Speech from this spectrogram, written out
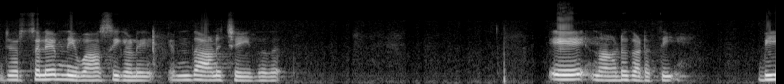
ജെറുസലേം നിവാസികളെ എന്താണ് ചെയ്തത്? എ. നാട് കടത്തി ബി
